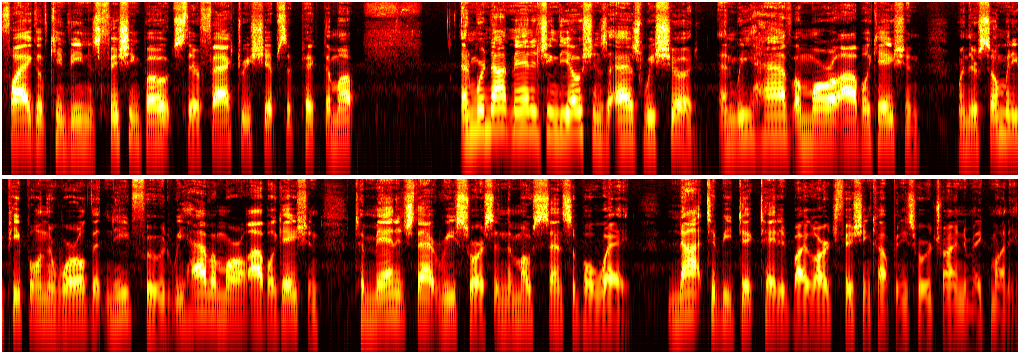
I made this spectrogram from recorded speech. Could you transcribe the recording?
flag of convenience fishing boats, they're factory ships that pick them up. And we're not managing the oceans as we should. And we have a moral obligation when there's so many people in the world that need food, we have a moral obligation to manage that resource in the most sensible way, not to be dictated by large fishing companies who are trying to make money.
